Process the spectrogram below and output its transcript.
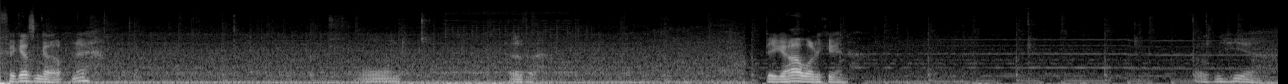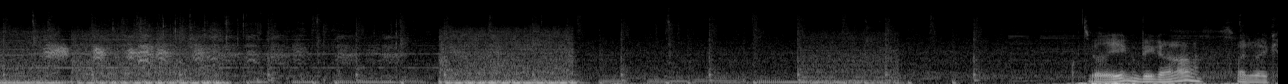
vergessen gehabt, ne? Und Hilfe. BGH wollte ich gehen. Was ist nicht hier? Kurz überlegen, BGH ist weit weg.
